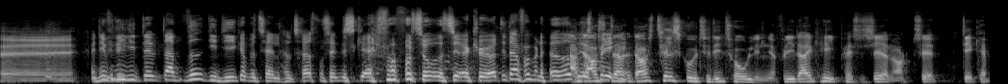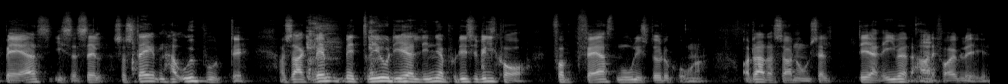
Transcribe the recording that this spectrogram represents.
Øh, Men det er fordi, de, der ved de, de ikke har betalt 50% i skat for at få toget til at køre. Det er derfor, man hader Jamen, der, er også, der, der er også tilskud til de toglinjer, fordi der er ikke helt passagerer nok til, at det kan bæres i sig selv. Så staten har udbudt det og sagt, hvem vil drive de her linjer på disse vilkår for færrest mulige støttekroner. Og der er der så nogle selv. Det er Arriva, der har det for øjeblikket.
